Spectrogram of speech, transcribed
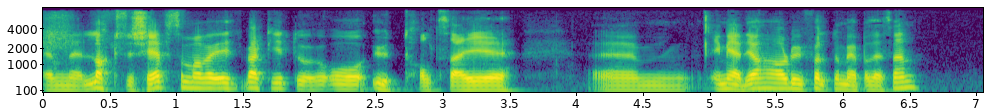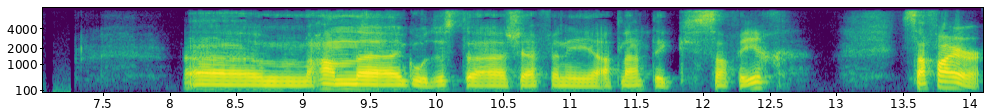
en laksesjef som har vært gitt og uttalt seg um, i media. Har du fulgt noe med på det, Sven? Um, han eh, godeste sjefen i Atlantic Safir, Sapphire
